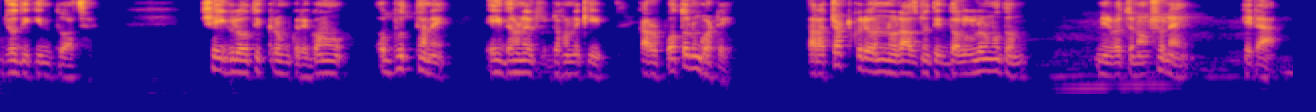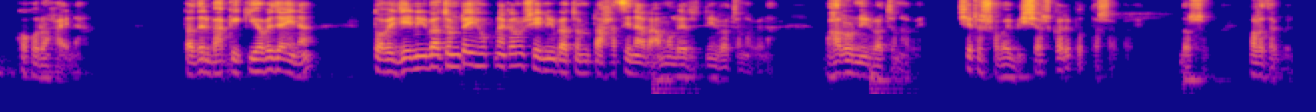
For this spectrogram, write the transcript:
যদি কিন্তু আছে। সেইগুলো অতিক্রম করে গণ অভ্যুত্থানে এই ধরনের যখন নাকি কারোর পতন ঘটে, তারা চট করে অন্য রাজনৈতিক দলগুলোর মতন নির্বাচনে অংশ নেয়, এটা কখনো হয় না। তাদের ভাগ্যে কী হবে যাই না, তবে যে নির্বাচনটাই হোক না কেন, সেই নির্বাচনটা হাসিনার আমলের নির্বাচন হবে না। ভালো নির্বাচন হবে, সেটা সবাই বিশ্বাস করে, প্রত্যাশা করে। দর্শক, ভালো থাকবেন।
